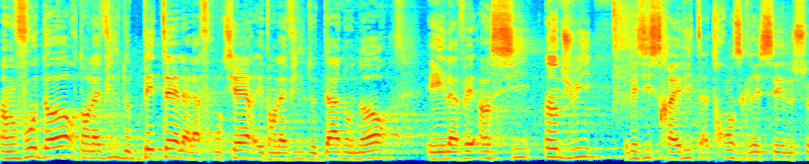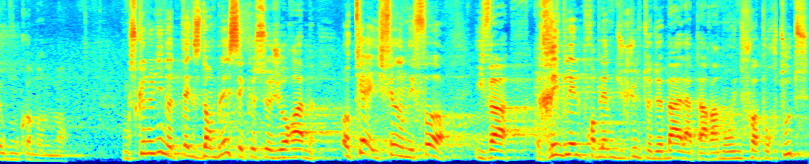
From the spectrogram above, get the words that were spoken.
un veau d'or dans la ville de Bethel à la frontière et dans la ville de Dan au nord, et il avait ainsi induit les Israélites à transgresser le second commandement. Donc ce que nous dit notre texte d'emblée, c'est que ce Joram, ok, il fait un effort, il va régler le problème du culte de Baal apparemment une fois pour toutes.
